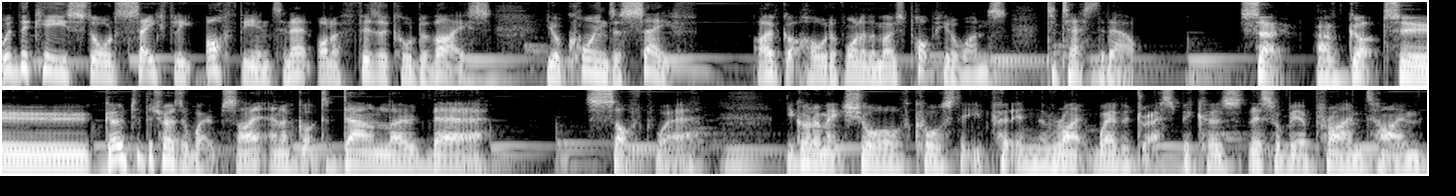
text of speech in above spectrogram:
With the keys stored safely off the internet on a physical device, your coins are safe. I've got hold of one of the most popular ones to test it out. So, I've got to go to the Trezor website and I've got to download their software. You've got to make sure, of course, that you put in the right web address because this will be a prime time.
